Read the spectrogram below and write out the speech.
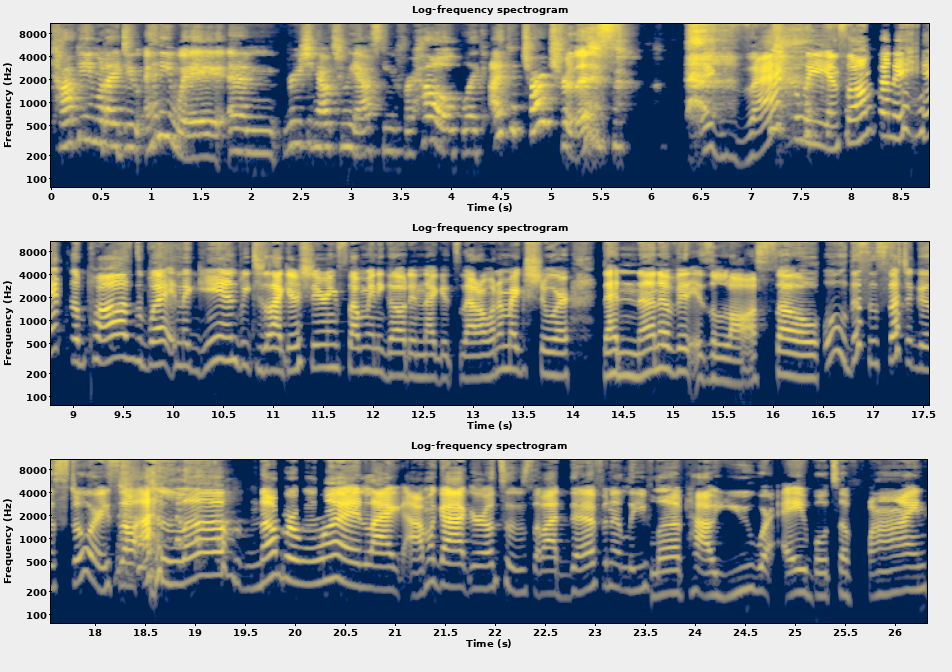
copying what I do anyway and reaching out to me asking for help, like I could charge for this. exactly. and so I'm going to hit the pause button again because, like, you're sharing so many golden nuggets that I want to make sure that none of it is lost. So, oh, this is such a good story. So, I love number one, like, I'm a God girl too. So, I definitely loved how you were able to find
